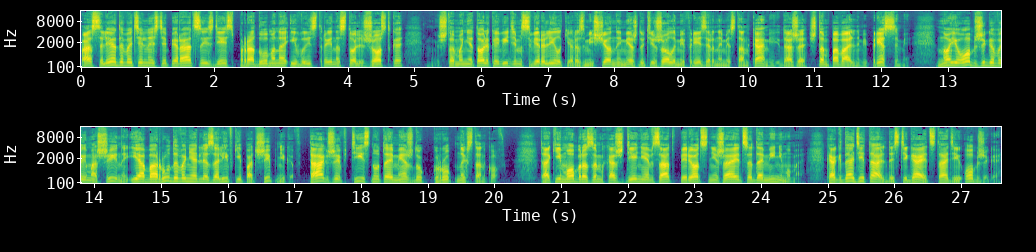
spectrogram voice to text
Последовательность операций здесь продумана и выстроена столь жестко, что мы не только видим сверлилки, размещенные между тяжелыми фрезерными станками и даже штамповальными прессами, но и обжиговые машины и оборудование для заливки подшипников также втиснутое между крупных станков. Таким образом, хождение взад-вперед снижается до минимума. Когда деталь достигает стадии обжига,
